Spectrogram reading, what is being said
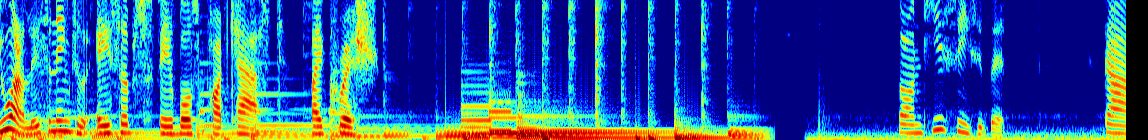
You are listening to Aesop's Fables podcast by Krish ตอนที่ 41 กา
